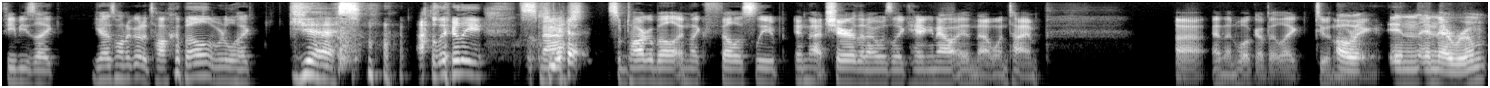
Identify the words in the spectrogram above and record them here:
phoebe's like you guys want to go to taco bell and we're like yes i literally smashed Yeah. some taco bell and like fell asleep in that chair that i was like hanging out in that one time uh and then woke up at like two in the Oh, morning in in their room,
